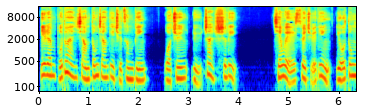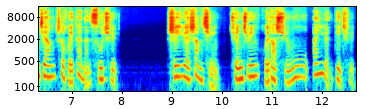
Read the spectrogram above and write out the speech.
敌人不断向东江地区增兵，我军屡战失利。前委遂决定由东江撤回赣南苏区。十一月上旬，全军回到寻乌、安远地区。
